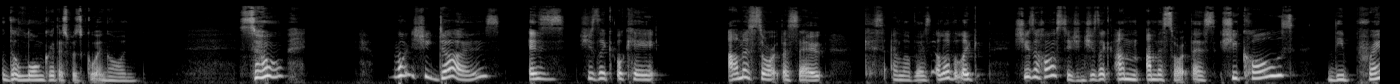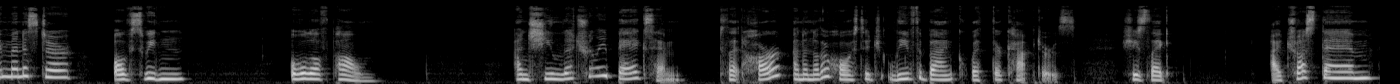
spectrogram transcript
the longer this was going on. So what she does is she's like, okay, I'm gonna sort this out. Cause I love this. I love it. Like she's a hostage, and she's like, I'm I'm gonna sort this. She calls the Prime Minister of Sweden, Olaf Palm, and she literally begs him to let her and another hostage leave the bank with their captors. She's like, I trust them.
